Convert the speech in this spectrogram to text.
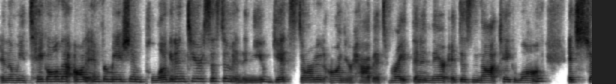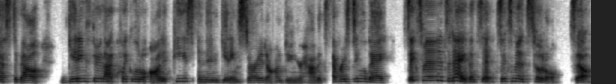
and then we take all that audit information, plug it into your system, and then you get started on your habits right then and there. It does not take long. It's just about getting through that quick little audit piece and then getting started on doing your habits every single day, six minutes a day. That's it, six minutes total. So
